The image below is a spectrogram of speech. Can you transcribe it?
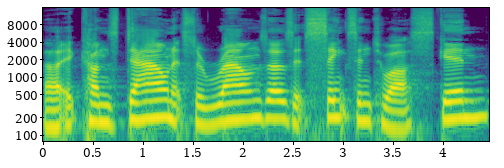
Uh, it comes down, it surrounds us, it sinks into our skin.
